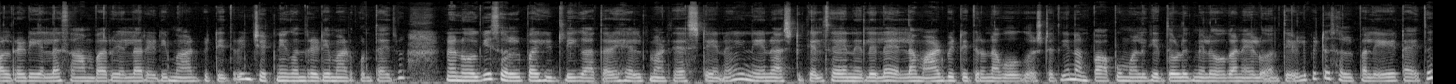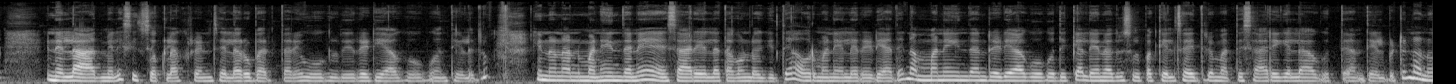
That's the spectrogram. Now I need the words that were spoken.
ಆಲ್ರೆಡಿ ಎಲ್ಲ ಸಾಂಬಾರು ಎಲ್ಲ ರೆಡಿ ಮಾಡಿಬಿಟ್ಟಿದ್ರು. ಇನ್ನು ಚಟ್ನಿಗೊಂದು ರೆಡಿ ಮಾಡ್ಕೊತಾ ಇದ್ರು. ನಾನು ಹೋಗಿ ಸ್ವಲ್ಪ ಇಡ್ಲಿಗೆ ಆ ಥರ ಹೆಲ್ಪ್ ಮಾಡಿದೆ ಅಷ್ಟೇನು. ಇನ್ನೇನು ಅಷ್ಟು ಕೆಲಸ ಏನಿರಲಿಲ್ಲ ಎಲ್ಲ ಮಾಡಿಬಿಟ್ಟಿದ್ರು ನಾವು ಹೋಗೋಷ್ಟೊತ್ತಿಗೆ. ನಾನು ಪಾಪು ಮಳಿಗೆ ಎದ್ದೊಳಿದ ಮೇಲೆ ಹೋಗೋಣ ಹೇಳು ಅಂತ ಹೇಳಿಬಿಟ್ಟು ಸ್ವಲ್ಪ ಲೇಟ್ ಆಯಿತು. ಇನ್ನೆಲ್ಲ ಆದಮೇಲೆ ಸಿಕ್ಸ್ ಓ ಕ್ಲಾಕ್ ಫ್ರೆಂಡ್ಸ್ ಎಲ್ಲರೂ ಬರ್ತಾರೆ, ಹೋಗ್ರಿ ರೆಡಿ ಆಗಿ ಹೋಗು ಅಂತ ಹೇಳಿದ್ರು. ಇನ್ನು ನಾನು ಮನೆಯಿಂದನೇ ಸ್ಯಾರಿ ಎಲ್ಲ ತಗೊಂಡೋಗಿದ್ದೆ. ಅವ್ರ ಮನೆಯಲ್ಲೇ ರೆಡಿ ಆದೆ. ನಮ್ಮ ಮನೆಯಿಂದ ರೆಡಿ ಆಗಿ ಹೋಗೋದಕ್ಕೆ ಅಲ್ಲೇನಾದರೂ ಸ್ವಲ್ಪ ಕೆಲಸ ಇದ್ದರೆ ಮತ್ತೆ ಸ್ಯಾರಿಗೆಲ್ಲ ಆಗುತ್ತೆ ಅಂತ ಹೇಳ್ಬಿಟ್ಟು ನಾನು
